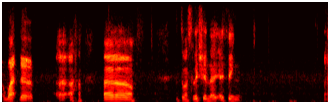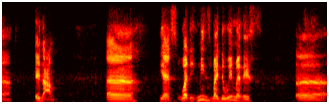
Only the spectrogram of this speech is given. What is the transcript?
What the uh, uh, translation? I, I think. Uh, eh, uh, yes, what it means by the women is uh,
